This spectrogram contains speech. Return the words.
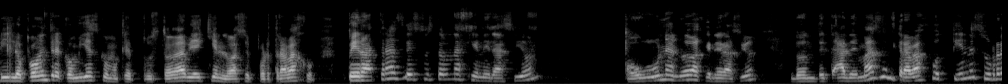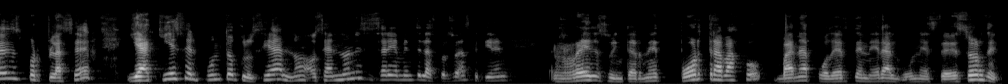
Y lo pongo entre comillas como que pues todavía hay quien lo hace por trabajo. Pero atrás de esto está una generación o una nueva generación donde además del trabajo tiene sus redes por placer. Y aquí es el punto crucial, ¿no? O sea, no necesariamente las personas que tienen redes o internet por trabajo van a poder tener algún este desorden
